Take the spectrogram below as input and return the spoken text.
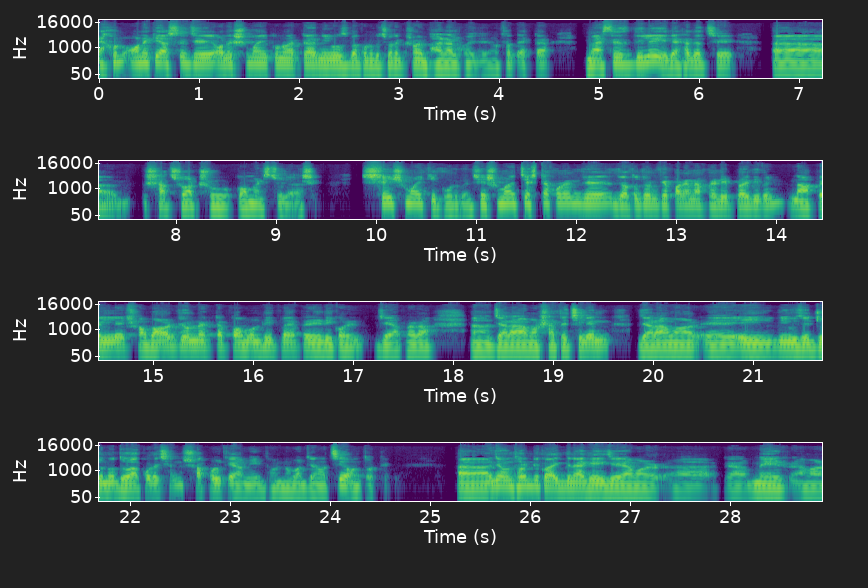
এখন অনেকে আসে যে অনেক সময় কোনো একটা নিউজ বা কোনো কিছু অনেক সময় ভাইরাল হয়ে যায়। অর্থাৎ একটা মেসেজ দিলেই দেখা যাচ্ছে সাতশো আটশো কমেন্টস চলে আসে। সেই সময় কি করবেন? সেই সময় চেষ্টা করেন যে যতজনকে পারেন আপনি রিপ্লাই দিবেন। না পারলে সবার জন্য একটা কমন রিপ্লাই আপনি রেডি করেন যে আপনারা যারা আমার সাথে ছিলেন যারা আমার এই নিউজের জন্য দোয়া করেছেন সকলকে আমি ধন্যবাদ জানাচ্ছি অন্তর থেকে। যেমন ধরুন যে কয়েকদিন আগেই যে আমার মেয়ের আমার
